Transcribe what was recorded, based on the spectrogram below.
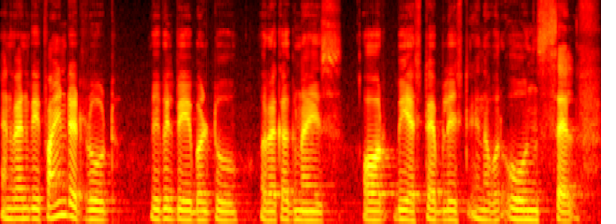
And when we find that root, we will be able to recognize or be established in our own self,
